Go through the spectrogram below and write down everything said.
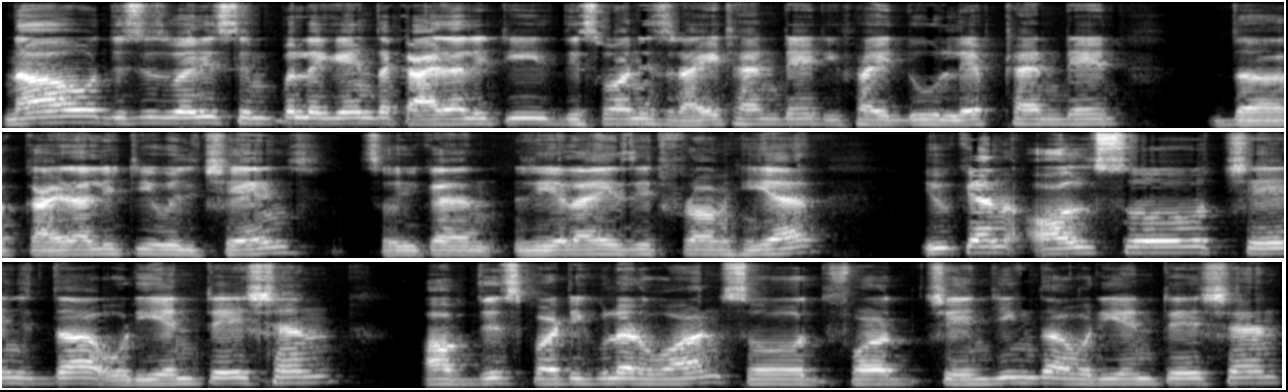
now this is very simple again the chirality this one is right handed if i do left handed the chirality will change. So you can realize it from here. You can also change the orientation of this particular one. So for changing the orientation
